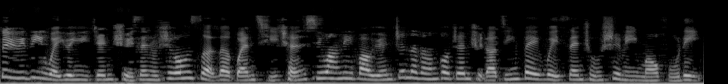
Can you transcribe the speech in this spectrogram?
对于立委愿意争取，三重施工所乐观其成，希望立法员真的能够争取到经费，为三重市民谋福利。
